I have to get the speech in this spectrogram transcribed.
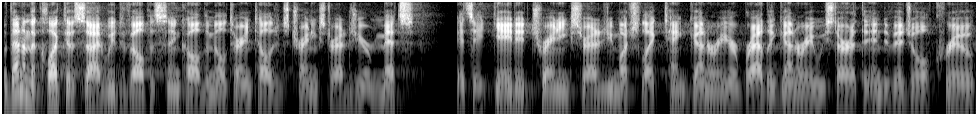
But then on the collective side, we developed this thing called the Military Intelligence Training Strategy, or MITS. It's a gated training strategy, much like tank gunnery or Bradley gunnery. We start at the individual crew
